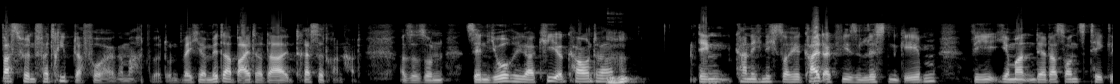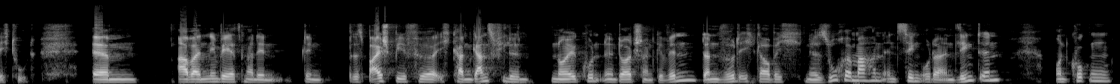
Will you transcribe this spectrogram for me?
was für ein Vertrieb da vorher gemacht wird und welcher Mitarbeiter da Interesse dran hat. Also so ein senioriger Key-Accounter, mhm den kann ich nicht solche Kaltakquise-Listen geben, wie jemanden, der das sonst täglich tut. Ähm, aber nehmen wir jetzt mal den, den, das Beispiel für, ich kann ganz viele neue Kunden in Deutschland gewinnen, dann würde ich, glaube ich, eine Suche machen in Zing oder in LinkedIn und gucken,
